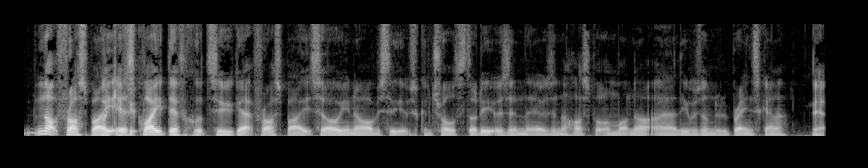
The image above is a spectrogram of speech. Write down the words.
Not frostbite. Like it's it- quite difficult to get frostbite. So you know, obviously, it was a controlled study. It was in the, it was in the hospital and whatnot. Uh, he was under the brain scanner. Yeah.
